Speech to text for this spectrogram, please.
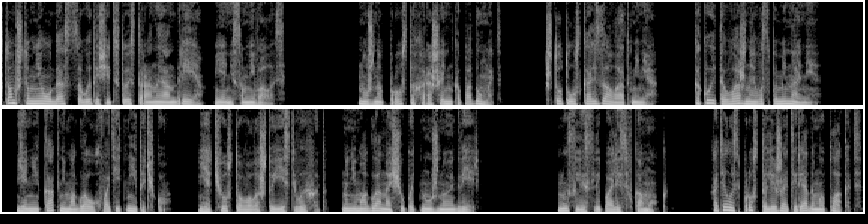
В том, что мне удастся вытащить с той стороны Андрея, я не сомневалась. Нужно просто хорошенько подумать. Что-то ускользало от меня. Какое-то важное воспоминание. Я никак не могла ухватить ниточку. Я чувствовала, что есть выход, но не могла нащупать нужную дверь. Мысли слипались в комок. Хотелось просто лежать рядом и плакать.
